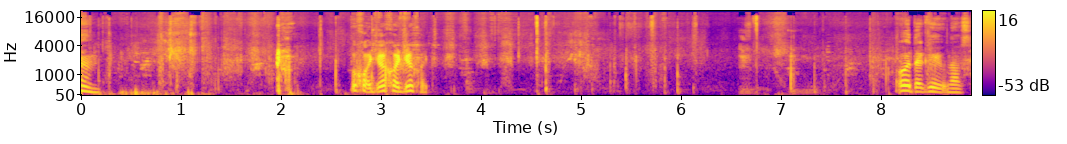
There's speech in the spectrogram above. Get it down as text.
Виходь, виходь, виходь. Ось такий у нас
